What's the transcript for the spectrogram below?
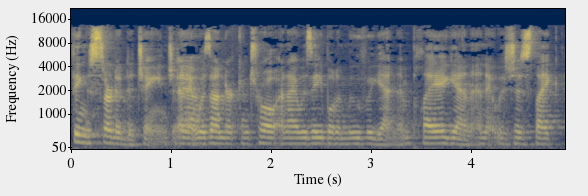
things started to change and yeah. it was under control and I was able to move again and play again. And it was just like,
